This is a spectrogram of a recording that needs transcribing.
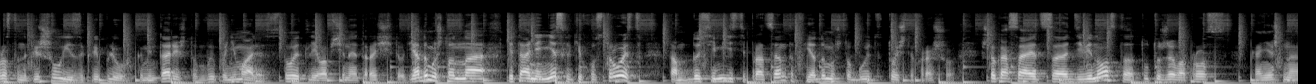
просто напишу и закреплю в комментарии, чтобы вы понимали, стоит ли вообще на это рассчитывать. Я думаю, что на питание нескольких устройств, там до 70%, я думаю, что будет точно хорошо. Что касается 90%, тут уже вопрос, конечно,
